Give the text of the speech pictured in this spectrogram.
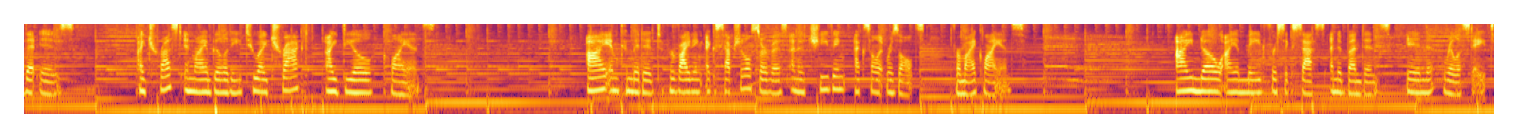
that is. I trust in my ability to attract ideal clients. I am committed to providing exceptional service and achieving excellent results for my clients. I know I am made for success and abundance in real estate.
